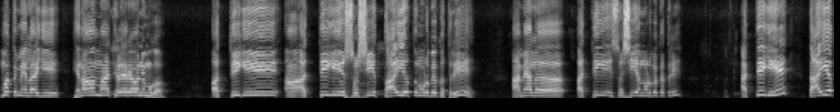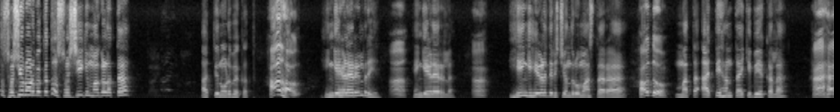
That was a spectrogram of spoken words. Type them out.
ಮತ್ತು ಮೇಲಾಗಿ ಇನ್ನೊಂದು ಮಾತು ಹೇಳ್ಯಾರವ ನಿಮ್ಗೆ? ಅತ್ತಿಗೆ ಅತ್ತಿಗೆ ಸೊಸಿ ತಾಯಿ ಹತ್ತು ನೋಡ್ಬೇಕತ್ರಿ. ಆಮೇಲೆ ಅತ್ತಿಗೆ ಸೊಸಿ ಏನು ನೋಡ್ಬೇಕತ್ರಿ? ಅತ್ತಿಗೆ ತಾಯಿ ಹತ್ತು ಸೊಸಿ ನೋಡ್ಬೇಕತ್ತ ಸೊಸಿಗೆ ಮಗಳತ್ತ ಅತ್ತಿ ನೋಡ್ಬೇಕತ್ತ. ಹೌದು ಹೌದು. ಹಿಂಗೆ ಹೇಳ್ಯಾರಿಲ್ರಿ? ಹಿಂಗೆ ಹೇಳ್ಯಾರಿಲ್ಲ? ಹಿಂಗೆ ಹೇಳಿದ್ರಿ ಚಂದ್ರು ಮಾಸ್ತಾರ. ಹೌದು. ಮತ್ತು ಅತ್ತಿ ಹಂತಾಕಿ ಬೇಕಲ್ಲ? ಹಾ ಹಾ.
